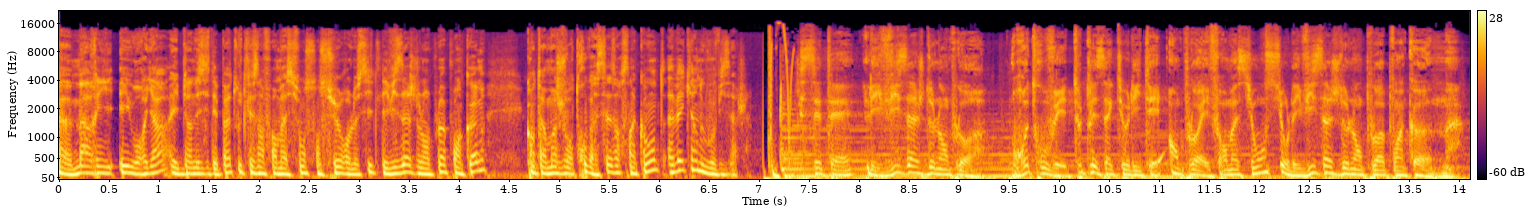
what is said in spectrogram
euh, Marie et Ouria, eh bien, n'hésitez pas. Toutes les informations sont sur le site lesvisagesdelemploi.com. Quant à moi, je vous retrouve à 16h50 avec un nouveau visage. C'était les visages de l'emploi. Retrouvez toutes les actualités emploi et formation sur lesvisagesdelemploi.com.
